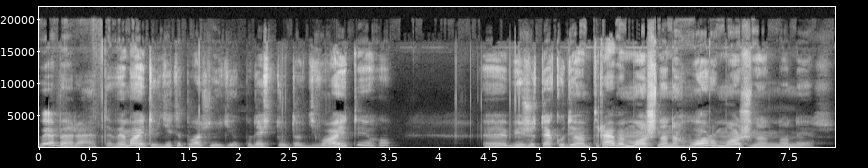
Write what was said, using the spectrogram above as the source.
Ви берете, ви маєте вдіти плачну дію. Кудись тут вдіваєте його. Е, біжите, куди вам треба, можна нагору, можна наниз.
